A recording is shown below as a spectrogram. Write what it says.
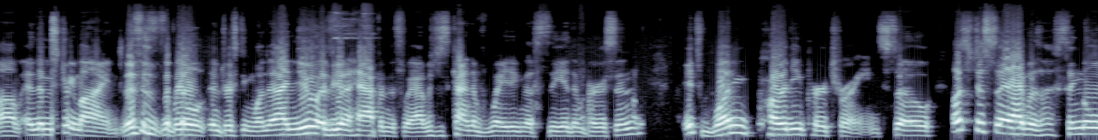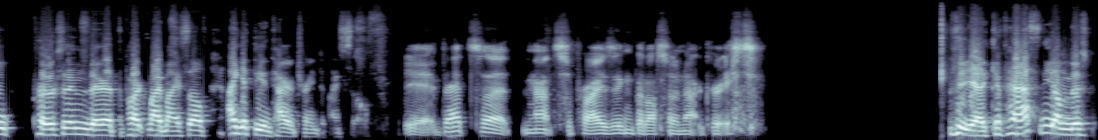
Um, and the Mystery Mine. This is the real interesting one. And I knew it was going to happen this way. I was just kind of waiting to see it in person. It's one party per train. So let's just say I was a single person there at the park by myself. I get the entire train to myself. Yeah, that's uh, not surprising, but also not great. yeah, capacity on Mist-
